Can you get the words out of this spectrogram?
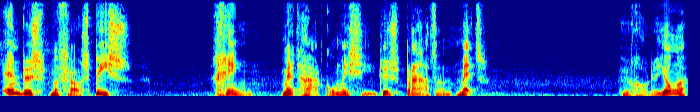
En dus mevrouw Spies ging met haar commissie dus praten met Hugo de Jonge,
